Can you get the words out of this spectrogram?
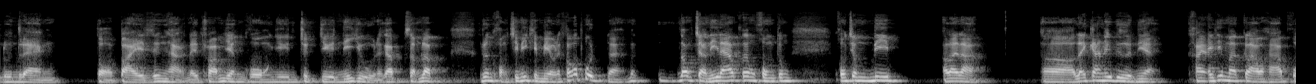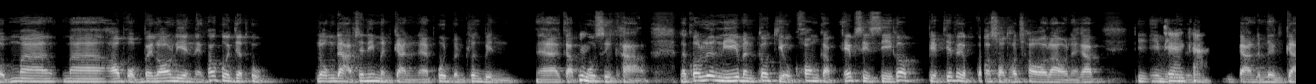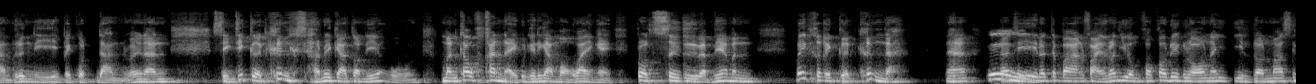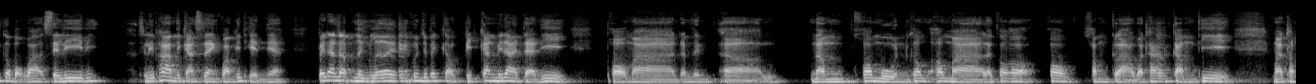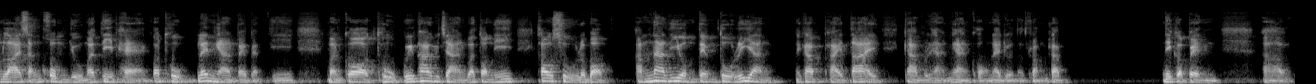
รุนแรงต่อไป ซึ่งหากในทรัมป์ยังคงยืนจุดยืนนี้อยู่นะครับสำหรับเรื่องของจิมมี่คิมเมลเขาก็พูดนะนอกจากนี้แล้วก็คงต้องคงจะมีอะไรล่ะรายการอื่นๆเนี่ยใครที่มากล่าวหาผมมามาเอาผมไปล้อเลียนเนี่ยเขาควรจะถูก ลงดาบเช่นนี้เหมือนกันนะพูดบนเครื่องบินนะฮะกับผู้สื่อข่าว แล้วก็เรื่องนี้มันก็เกี่ยวข้องกับ FCC ก็เปรียบเทียบไปกับกสทชเรานะครับ ที่มีใช่ค่ะการดำเนินการเรื่องนี้ไปกดดัน เพราะฉะนั้นสิ่งที่เกิดขึ้นในสหรัฐอเมริกาตอนนี้โอ้โหมันเข้าขั้นไหนคุณกนิการมองว่ายังไง ปลดสื่อแบบเนี้ยมันไม่เคยเกิดขึ้นนะนะฮะอืมทั้งที่รัฐบาลฝ่ายรัฐนิยมเขาก็เรียกร้องนะอีลอนมัสก์ก็บอกว่าเสรีนี่เสรีภาพในการแสดงความคิดเห็นเนี่ยเป็นอันดับหนึ่งเลย คุณจะไปปิดกั้นไม่ได้แต่นี่ พอมาดำเนินนำข้อมูลเข้าเข้ามาแล้วก็ข้อคำกล่าววัฒกรรมที่มาทำลายสังคมอยู่มาตีแผ่ก็ถูกเล่นงานไปแบบนี้ มันก็ถูกวิพากษ์วิจารณ์ว่าตอนนี้เข้าสู่ระบบอำนาจนิยมเต็มตัวหรือยังนะครับ ภายใต้การบริหารงานของนายโดนัลด์ทรัมป์ครับ นี่ก็เป็น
